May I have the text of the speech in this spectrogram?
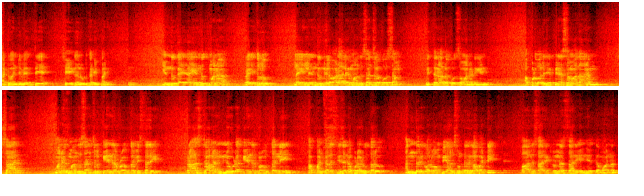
అటువంటి వ్యక్తి చేయగలుగుతాడు ఈ పని. ఎందుకయ్యా? ఎందుకు మన రైతులు లైన్లు ఎందుకు నిలబడాలి? మందు సంచుల కోసం విత్తనాల కోసం అని అడిగిండు. అప్పుడు వాళ్ళు చెప్పిన సమాధానం సార్ మనకు మందు సంచులు కేంద్ర ప్రభుత్వం ఇస్తుంది. రాష్ట్రాలన్నీ కూడా కేంద్ర ప్రభుత్వాన్ని ఆ పంటల సీజన్ అప్పుడు అడుగుతారు. అందరికి వాళ్ళు పంపించాల్సి ఉంటుంది కాబట్టి వాళ్ళు సార్ ఇట్లున్నారు సార్ ఏం చేద్దాము అన్నారు.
